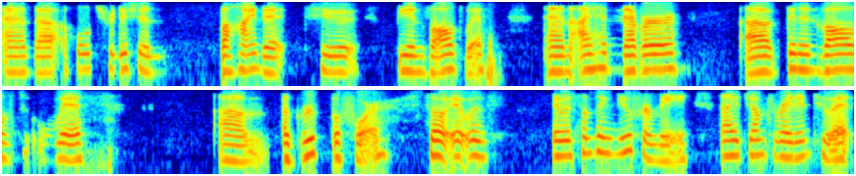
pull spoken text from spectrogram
and uh, a whole tradition behind it to be involved with, and I had never uh, been involved with um, a group before, so it was it was something new for me. And I jumped right into it,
